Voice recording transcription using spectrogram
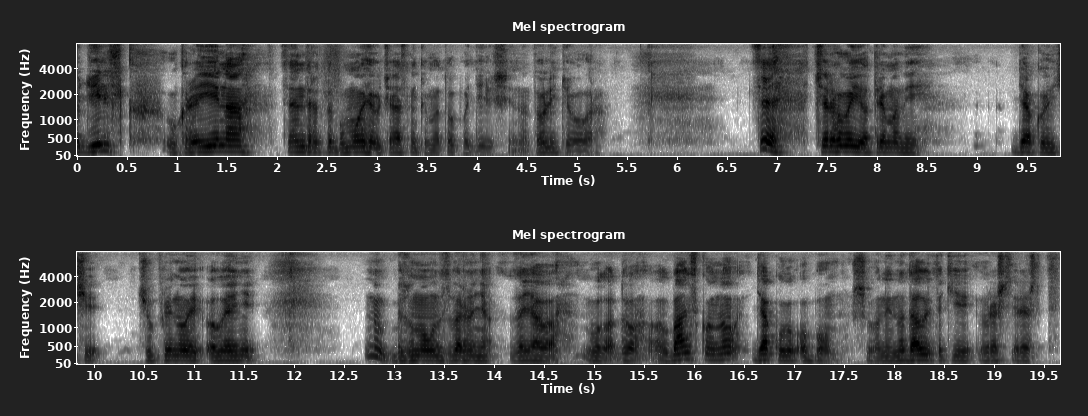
Подільськ, Україна, Центр допомоги учасникам АТО Подільщини, Анатолій Тіора. Це черговий отриманий, дякуючи Чуприної Олені. Ну, безумовно, звернення заява була до Албанського, але дякую обом, що вони надали такі, врешті-решт,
